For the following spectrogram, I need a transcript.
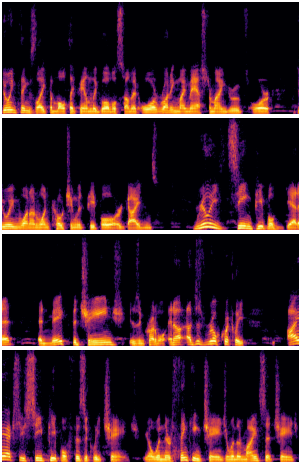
Doing things like the Multifamily Global Summit, or running my mastermind groups, or doing one-on-one coaching with people or guidance really seeing people get it and make the change is incredible. And I'll, I'll, just real quickly, I actually see people physically change. You know, when their thinking change and when their mindset change,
